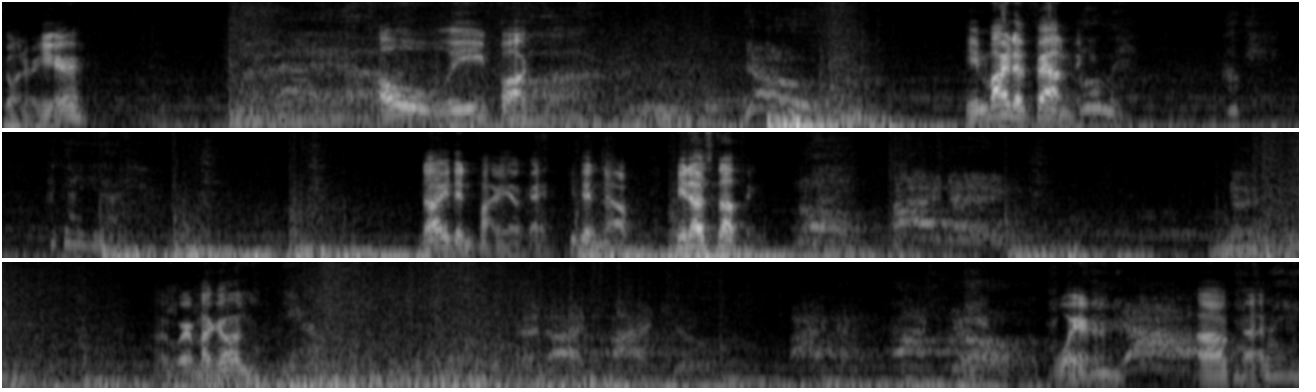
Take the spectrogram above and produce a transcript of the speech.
Go under here. Holy fuck. He might have found me. Oh man. Okay. I gotta get out of here. No, he didn't find me. Okay. He didn't know. He knows nothing. Hiding. Alright, where am I going? Up there. I find you. I can crush you. Up where? Oh, okay.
